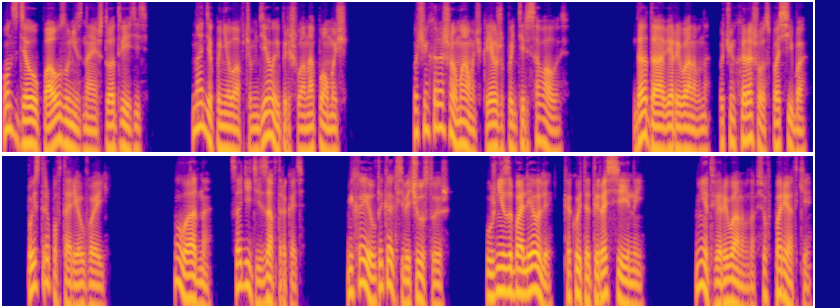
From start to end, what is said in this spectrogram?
Он сделал паузу, не зная, что ответить. Надя поняла, в чем дело, и пришла на помощь. «Очень хорошо, мамочка, я уже поинтересовалась». «Да-да, Вера Ивановна, очень хорошо, спасибо», — быстро повторил Вэй. «Ну ладно, садитесь завтракать. Михаил, ты как себя чувствуешь? Уж не заболел ли? Какой-то ты рассеянный». «Нет, Вера Ивановна, все в порядке.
